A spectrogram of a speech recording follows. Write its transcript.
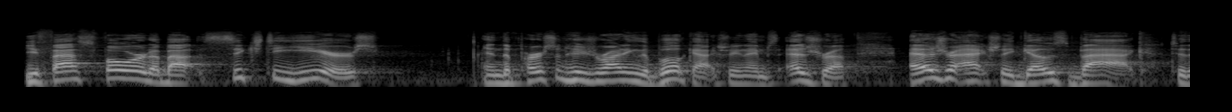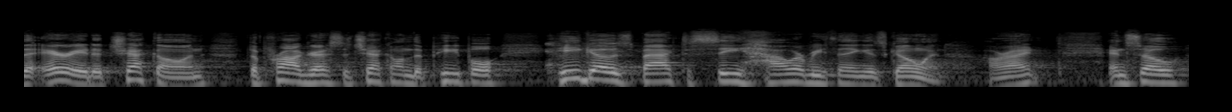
You fast forward about 60 years, and the person who's writing the book actually named Ezra. Ezra actually goes back to the area to check on the progress, to check on the people. He goes back to see how everything is going, all right? And so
